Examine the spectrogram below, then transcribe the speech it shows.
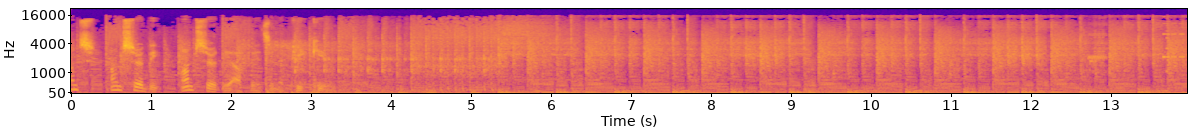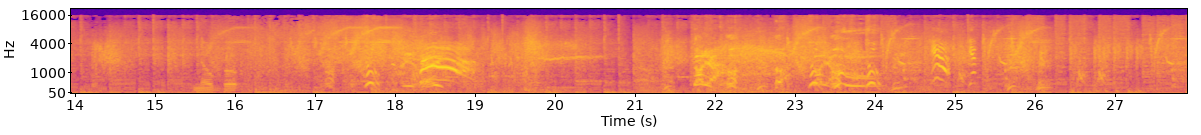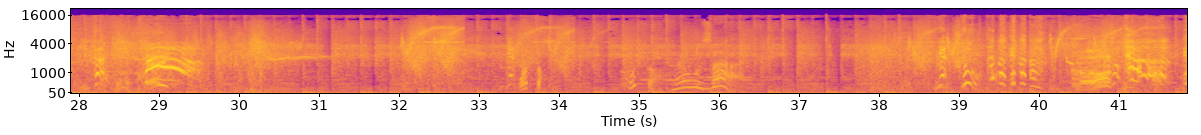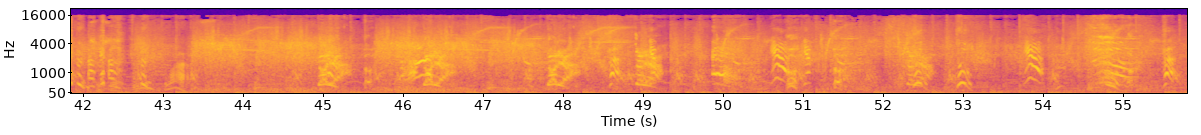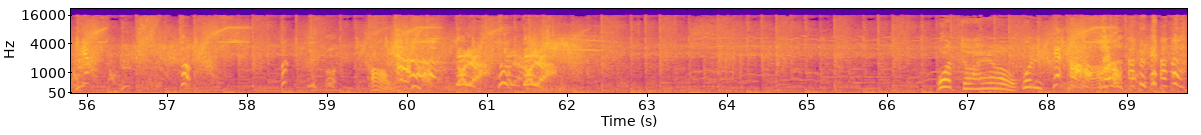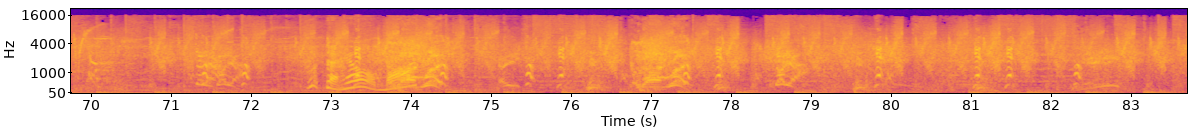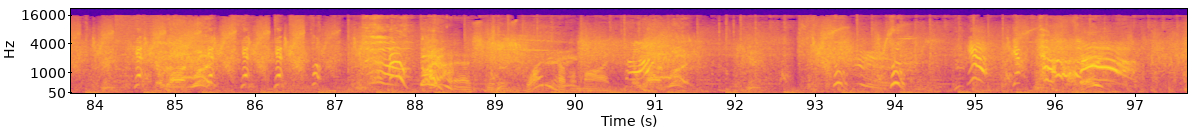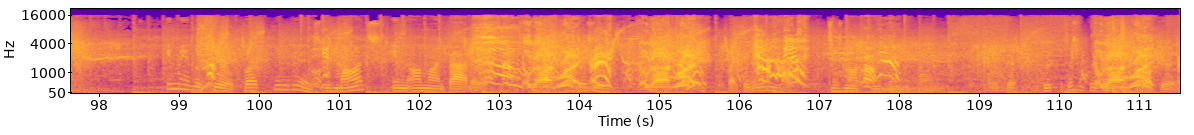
I'm, I'm sure the I'm sure the outfit's in the PQ. No book. What the? What the hell was that? Flash. Oh, what the hell? What is? What the hell, Mod? I'm gonna ask you this. Why do you have a mod? It may look cool, but the thing is, with mods in online battle, doesn't, like it really does not prevent anyone. It, do- it doesn't prevent anyone good.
